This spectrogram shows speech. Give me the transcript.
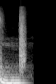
home.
